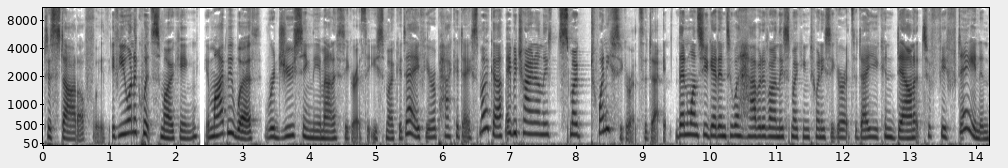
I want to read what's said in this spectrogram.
to start off with. If you want to quit smoking, it might be worth reducing the amount of cigarettes that you smoke a day. If you're a pack a day smoker, maybe try and only smoke 20 cigarettes a day. Then once you get into a habit of only smoking 20 cigarettes a day, you can down it to 15. And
